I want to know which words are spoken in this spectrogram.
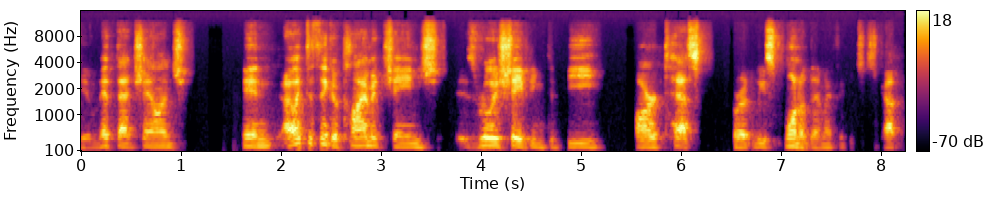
you know, met that challenge. And I like to think of climate change is really shaping to be our test, or at least one of them. I think it just got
